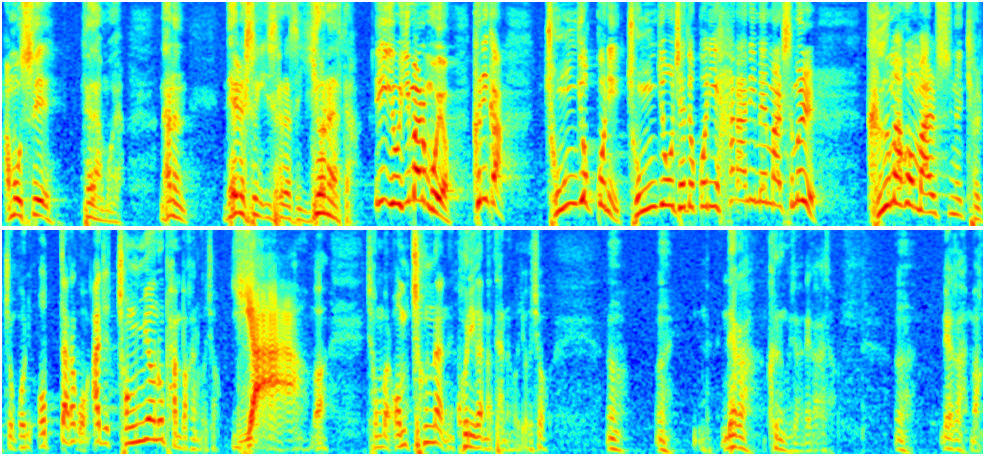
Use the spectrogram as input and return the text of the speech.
아모스의 대답 뭐야? 나는 내 백성 이스라엘에서 이겨냈다. 이, 이 말은 뭐예요? 그러니까 종교권이, 종교 제도권이 하나님의 말씀을 금하고 말 수 있는 결정권이 없다라고 아주 정면으로 반박하는 거죠. 이야, 뭐 정말 엄청난 권위가 나타나는 거죠, 그렇죠? 어, 어, 내가 그런 거죠. 내가 가서, 어, 내가 막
